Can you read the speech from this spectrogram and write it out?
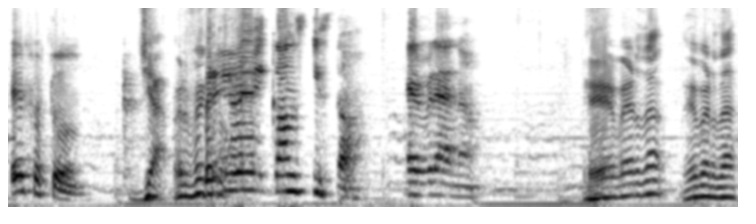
Eso es todo. Ya, perfecto. Breve y conciso, el verano. Es verdad, es verdad.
